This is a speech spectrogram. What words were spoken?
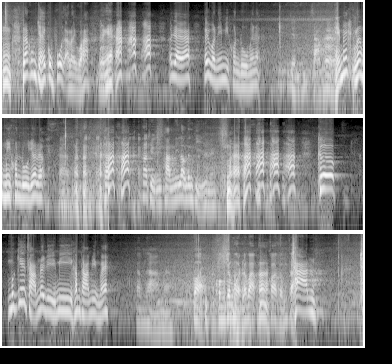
อืมแล้วคุณจะให้กูพูดอะไรวะอย่างเงี้ย เข้าใจไหมเฮ้ยวันนี้มีคนดูไหมเนี่ยเจ็ดสามห้าเห็นไหมเริ่มมีคนดูเยอะแล้วครับถ้าถึงพันนี่เล่าเรื่องผีใช่ไหมคือเมื่อกี้ถามได้ดี มีคำถามอีกไหมคำถามนะก็คงจะหมดแล้วว่าอ่าข้อสงสัยฌานฌ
